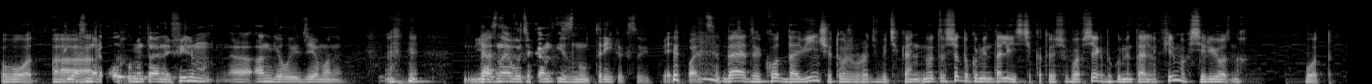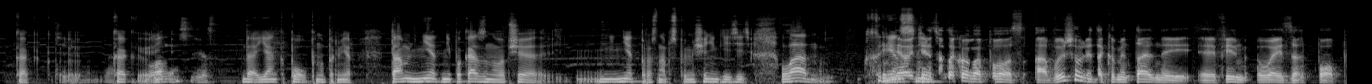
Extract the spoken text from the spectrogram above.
Вот. Я а, смотрел документальный фильм э, «Ангелы и демоны». Я знаю Ватикан изнутри, как свои пять пальцев. Да, это Код да Винчи тоже вроде в Ватикане. Но это все документалистика. То есть во всех документальных фильмах серьезных. Вот как, Да. как, интересно. да, Young Pope, например. Там нет, не показано вообще, нет просто-напросто помещения, где есть. Ладно, хрен Меня ним. интересует такой вопрос. А вышел ли документальный э, фильм «Laser Pope»?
